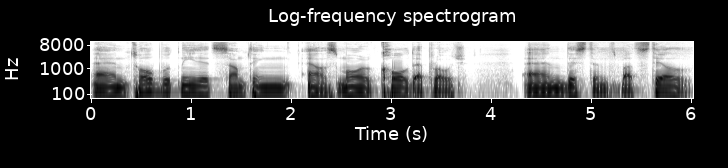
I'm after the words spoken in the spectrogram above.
And Tollbooth needed something else, more cold approach and distant, but still,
